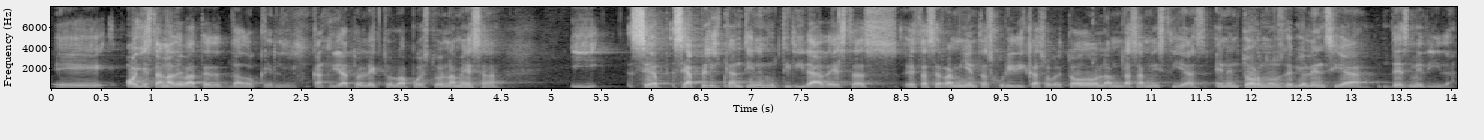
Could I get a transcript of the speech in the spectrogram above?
eh, hoy están a debate, dado que el candidato electo lo ha puesto en la mesa, y se, se aplican, tienen utilidad estas, estas herramientas jurídicas, sobre todo la- las amnistías, en entornos de violencia desmedida.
